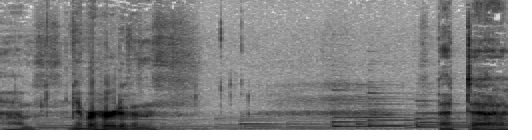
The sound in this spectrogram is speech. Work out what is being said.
Um, never heard of him. But uh,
